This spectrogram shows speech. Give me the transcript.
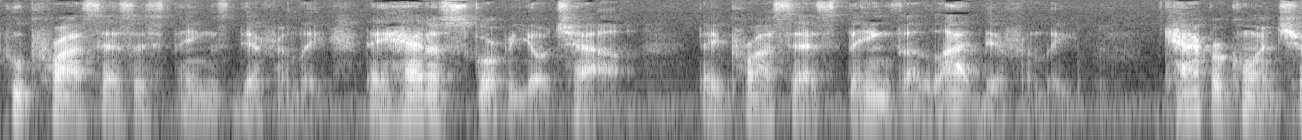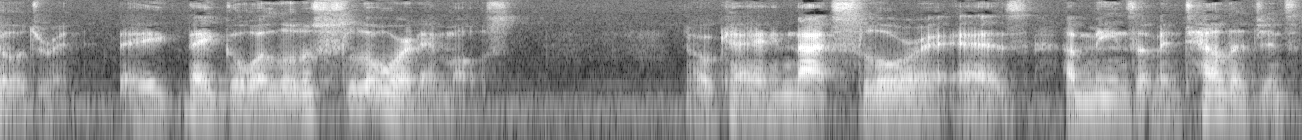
who processes things differently. They had a Scorpio child. They process things a lot differently. Capricorn children, they, they go a little slower than most okay? Not slower as a means of intelligence.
